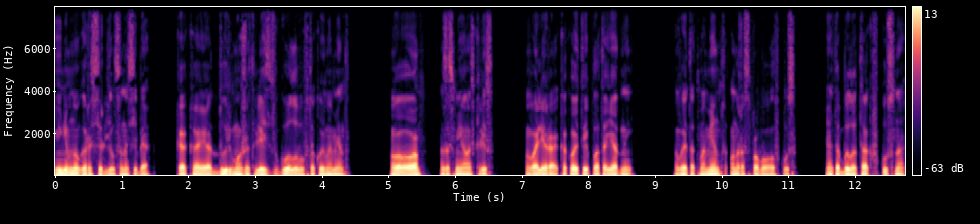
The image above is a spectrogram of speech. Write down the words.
и немного рассердился на себя. Какая дурь может лезть в голову в такой момент? «О!» — засмеялась Крис. «Валера, какой ты плотоядный!» В этот момент он распробовал вкус. Это было так вкусно,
